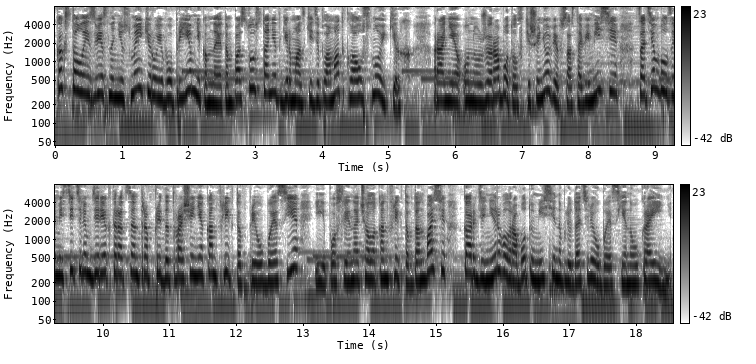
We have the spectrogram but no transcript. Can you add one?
Как стало известно Ньюсмейкеру, его преемником на этом посту станет германский дипломат Клаус Нойкирх. Ранее он уже работал в Кишиневе в составе миссии, затем был заместителем директора Центра предотвращения конфликтов при ОБСЕ и после начала конфликта в Донбассе координировал работу миссии наблюдателей ОБСЕ на Украине.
